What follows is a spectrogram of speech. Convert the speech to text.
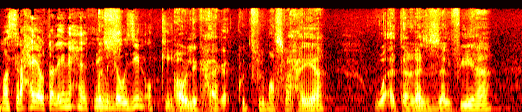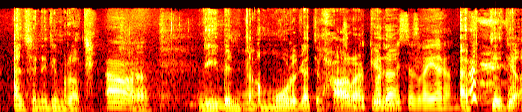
مسرحية وطالعين إحنا الاثنين متجوزين أوكي. أقول لك حاجة. كنت في المسرحية وأتغزل فيها انسى ان دي مراتي. آه. دي بنت اموره جت الحارة كنت برضه كده. لسه صغيرة. أبتدي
